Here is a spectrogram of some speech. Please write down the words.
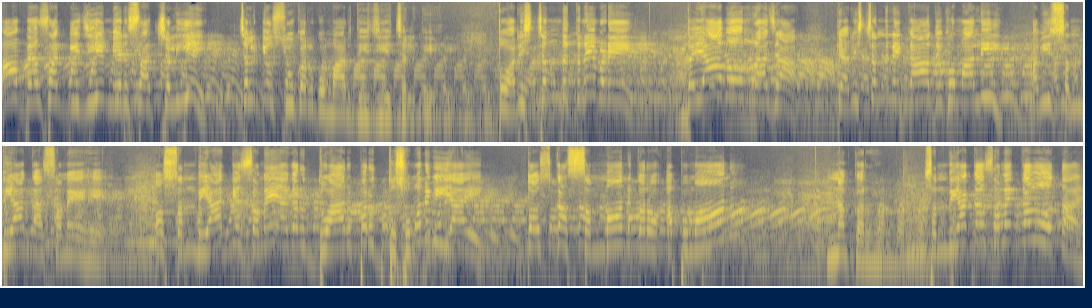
आप ऐसा कीजिए, मेरे साथ चलिए। चल के सूकर को मार दीजिए, चल के। तो हरिश्चंद्र इतने बड़े दयावान राजा कि हरिश्चंद्र ने कहा, देखो माली, अभी संध्या का समय है और संध्या के समय अगर द्वार पर दुश्मन भी आए तो उसका सम्मान करो, अपमान न करो। संध्या का समय कब होता है?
